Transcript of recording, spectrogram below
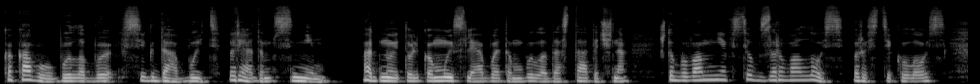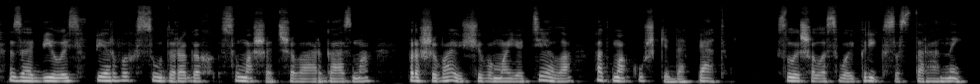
каково было бы всегда быть рядом с ним. Одной только мысли об этом было достаточно, чтобы во мне все взорвалось, растеклось, забилось в первых судорогах сумасшедшего оргазма, прошивающего мое тело от макушки до пят. Слышала свой крик со стороны,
